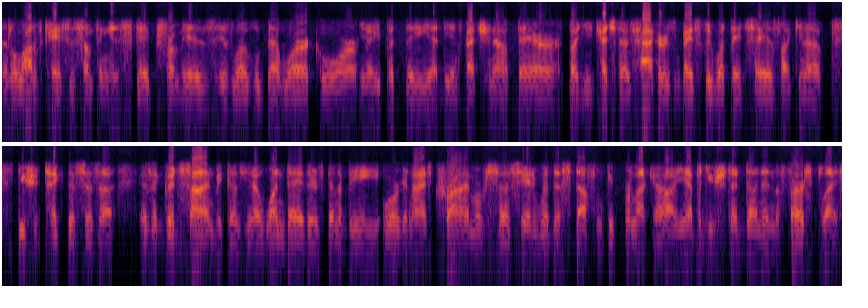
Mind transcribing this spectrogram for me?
in a lot of cases something escaped from his his local network, or you know he put the uh, the infection out there, but you catch those hackers, and basically what they'd say is like, you know, you should take this as a as a good sign because you know one day there's going to be organized crime associated with this stuff, and people are like, oh yeah, but you should have done it in the first place.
